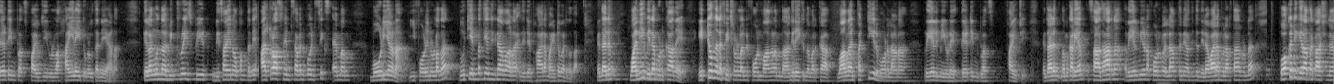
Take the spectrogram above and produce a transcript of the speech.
തേർട്ടീൻ പ്ലസ് ഫൈവ് ജിയിലുള്ള ഹൈലൈറ്റുകൾ തന്നെയാണ്. തിളങ്ങുന്ന വിക്ടറി സ്പീഡ് ഡിസൈനൊപ്പം തന്നെ ultra slim seven point six M M ബോഡിയാണ് ഈ ഫോണിനുള്ളത് നൂറ്റി അഞ്ച് ഗ്രാമാണ് ഇതിന്റെ ഭാരമായിട്ട് വരുന്നത്. എന്തായാലും വലിയ വില കൊടുക്കാതെ ഏറ്റവും നല്ല ഫീച്ചറുള്ള ഒരു ഫോൺ വാങ്ങണമെന്ന് ആഗ്രഹിക്കുന്നവർക്ക് വാങ്ങാൻ പറ്റിയൊരു മോഡലാണ് റിയൽമിയുടെ തേർട്ടീൻ പ്ലസ് ഫൈവ് ജി എന്തായാലും നമുക്കറിയാം സാധാരണ റിയൽമിയുടെ ഫോണുകളെല്ലാം തന്നെ അതിന്റെ നിലവാരം പുലർത്താറുണ്ട്. പോക്കറ്റ് കീറാത്ത കാശിന്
